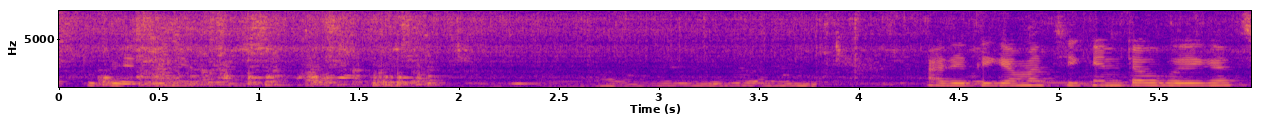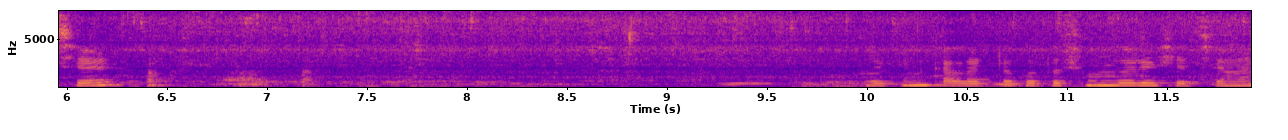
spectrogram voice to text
একটু ভেজে নেব। আর এদিকে আমার চিকেনটাও হয়ে গেছে। দেখুন কালারটা কত সুন্দর এসেছে না?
